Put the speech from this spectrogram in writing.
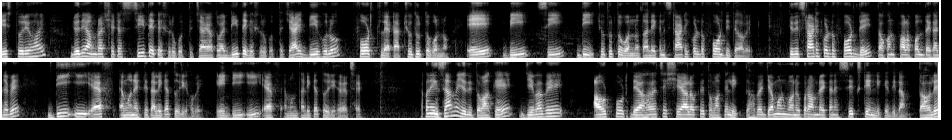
লিস্ট তৈরি হয়। যদি আমরা সেটা সি থেকে শুরু করতে চাই অথবা ডি থেকে শুরু করতে চাই ডি হলো ফোর্থ লেটার চতুর্থ বর্ণ। এ বি সি ডি চতুর্থ বর্ণ। তাহলে এখানে স্টার্ট ইকুয়াল টু ফোর দিতে হবে। যদি স্টার্ট ইকুয়াল টু ফোর দেই, তখন ফলাফল দেখা যাবে ডিইএফ এমন একটি তালিকা তৈরি হবে। এই ডিইএফ এমন তালিকা তৈরি হয়েছে। এখন এক্সামে যদি তোমাকে যেভাবে আউটপুট দেওয়া হয়েছে, সে আলোকে তোমাকে লিখতে হবে। যেমন মনে করো আমরা এখানে সিক্সটিন লিখে দিলাম। তাহলে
